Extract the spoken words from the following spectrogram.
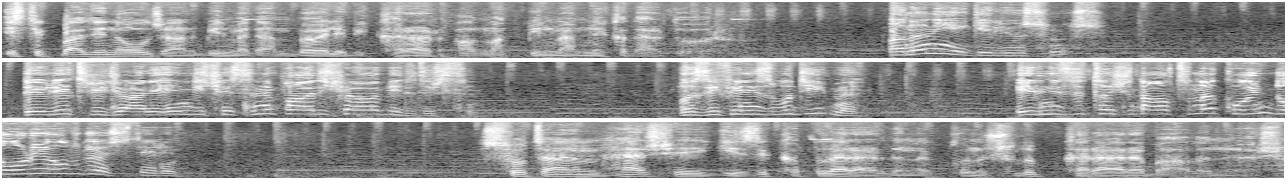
İstikbalde ne olacağını bilmeden böyle bir karar almak bilmem ne kadar doğru. Bana niye geliyorsunuz? Devlet ricali endişesini padişaha bildirsin. Vazifeniz bu değil mi? Elinizi taşın altına koyun, doğru yolu gösterin. Sultanım her şey gizli kapılar ardında konuşulup karara bağlanıyor.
